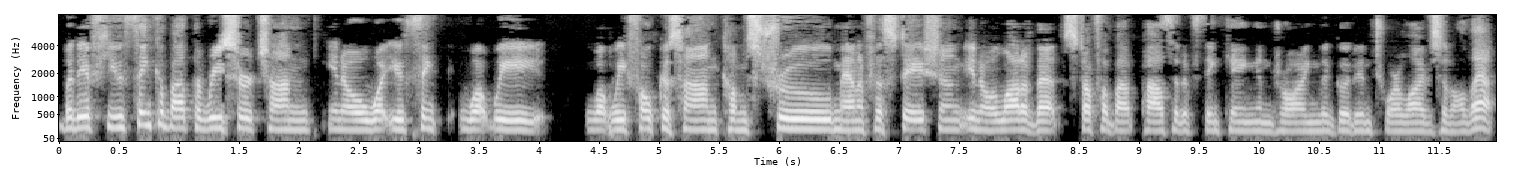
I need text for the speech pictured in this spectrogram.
but if you think about the research on, you know, what you think, what we what we focus on comes true, manifestation, you know, a lot of that stuff about positive thinking and drawing the good into our lives and all that.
